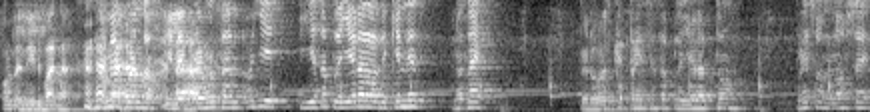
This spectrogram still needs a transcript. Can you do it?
O de Y- Nirvana. No me acuerdo. Y le Ajá. preguntan, oye, ¿y esa playera de quién es? No sé. Pero es que traes esa playera tú. Por eso no sé.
